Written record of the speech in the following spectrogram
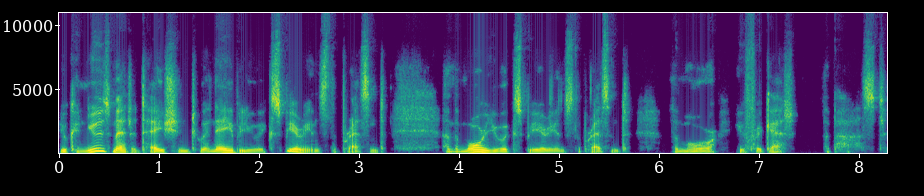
you can use meditation to enable you experience the present. And the more you experience the present, the more you forget the past.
